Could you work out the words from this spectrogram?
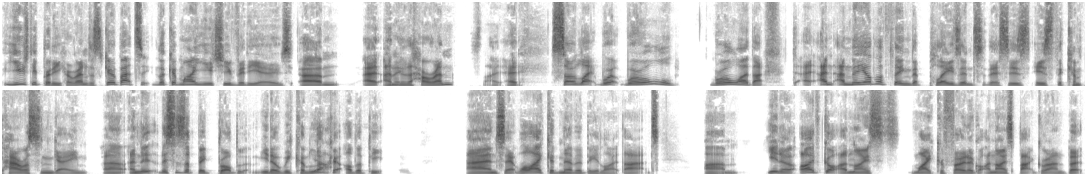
usually pretty horrendous. Go back to look at my YouTube videos, um, and, and they're horrendous. So, like, we're, we're all we're all like that. And and the other thing that plays into this is is the comparison game, uh, and it, this is a big problem. You know, we can look yeah. at other people and say, "Well, I could never be like that." Um, you know, I've got a nice microphone, I've got a nice background, but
